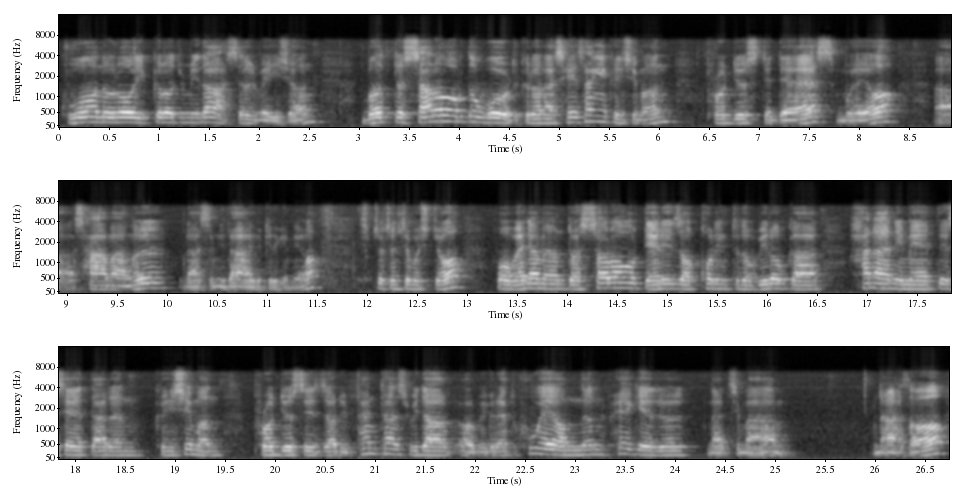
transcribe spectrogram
구원으로 이끌어줍니다. salvation. But the sorrow of the world. 그러나 세상의 근심은 produced death. 뭐예요? 아, 사망을 낳습니다. 이렇게 되겠네요. 10절 전체 보시죠. For 왜냐하면 the sorrow that is according to the will of God. 하나님의 뜻에 따른 근심은 produces a repentance without a regret. 후회 없는 회개를 낳지만 나아서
